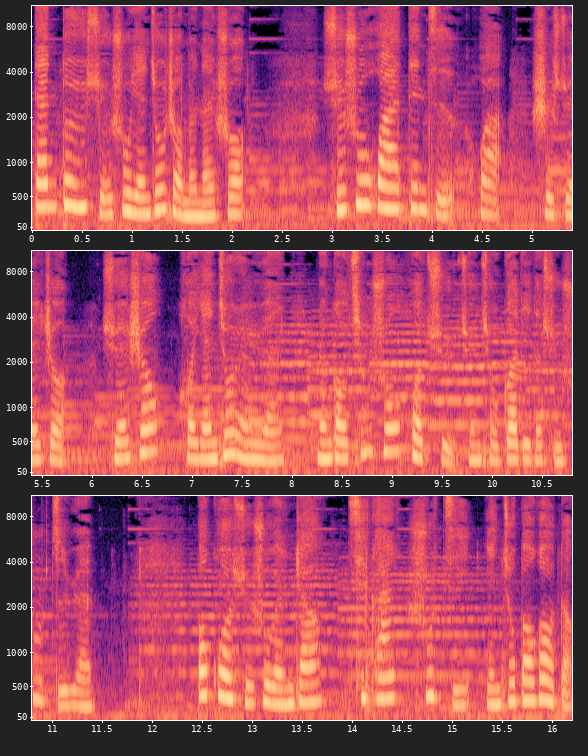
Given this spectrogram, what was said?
但对于学术研究者们来说，学术化、电子化使学者、学生和研究人员能够轻松获取全球各地的学术资源，包括学术文章、期刊、书籍、研究报告等。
